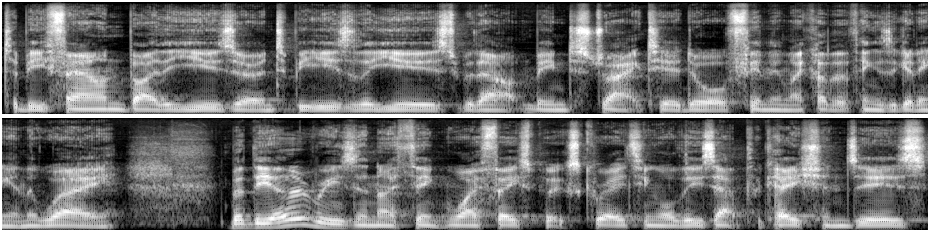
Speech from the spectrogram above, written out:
to be found by the user and to be easily used without being distracted or feeling like other things are getting in the way. But the other reason I think why Facebook's creating all these applications is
